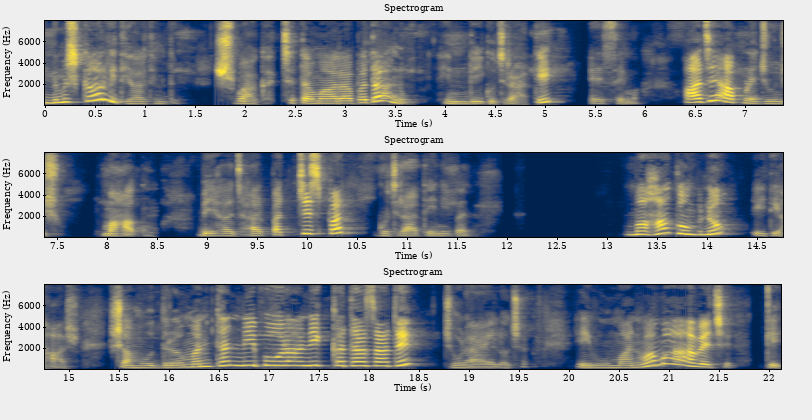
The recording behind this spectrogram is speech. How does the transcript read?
નમસ્કાર વિદ્યાર્થી મિત્રો સ્વાગત છે તમારા બધાનું હિન્દી ગુજરાતી એસેમાં આજે આપણે જોઈશું મહાકુંભ બે હજાર પચીસ પર ગુજરાતી નિબંધ મહાકુંભનો ઇતિહાસ સમુદ્ર મંથનની પૌરાણિક કથા સાથે જોડાયેલો છે. એવું માનવામાં આવે છે કે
